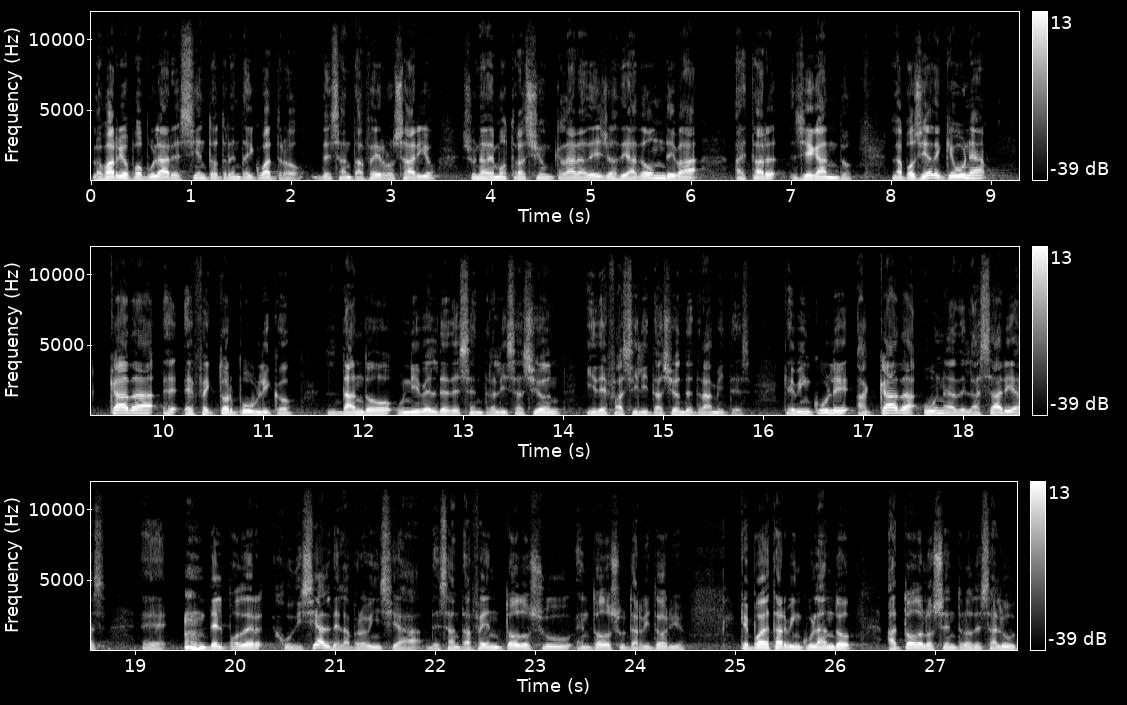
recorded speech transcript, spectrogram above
Los barrios populares, 134 de Santa Fe y Rosario, es una demostración clara de ellos de a dónde va a estar llegando. La posibilidad de que una, cada eh, efector público, dando un nivel de descentralización y de facilitación de trámites, que vincule a cada una de las áreas eh, del Poder Judicial de la provincia de Santa Fe en todo su, en todo su territorio, que pueda estar vinculando a todos los centros de salud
